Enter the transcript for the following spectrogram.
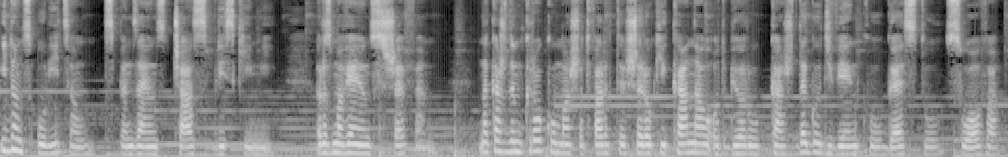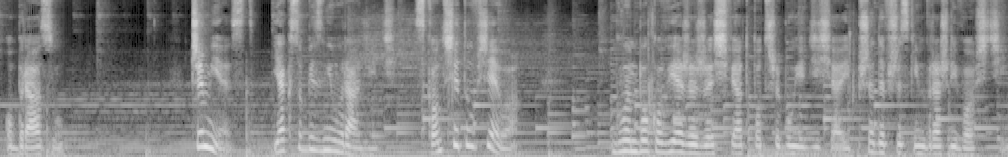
Idąc ulicą, spędzając czas z bliskimi, rozmawiając z szefem, na każdym kroku masz otwarty szeroki kanał odbioru każdego dźwięku, gestu, słowa, obrazu. Czym jest? Jak sobie z nią radzić? Skąd się tu wzięła? Głęboko wierzę, że świat potrzebuje dzisiaj przede wszystkim wrażliwości.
